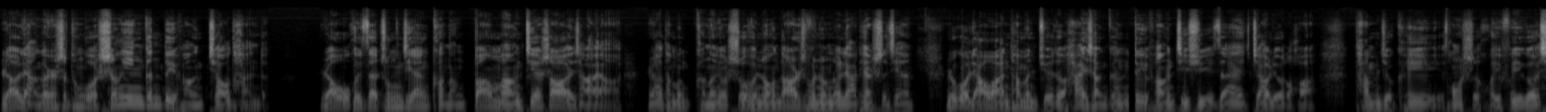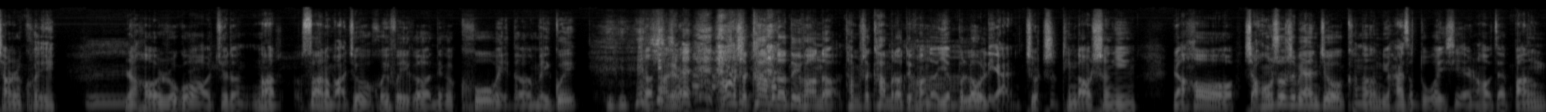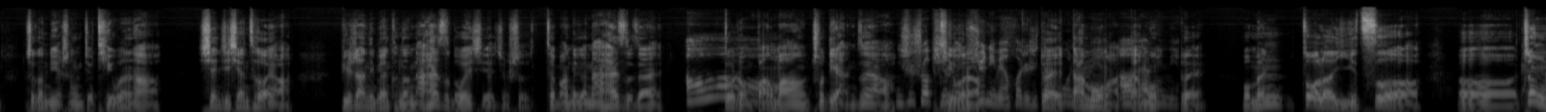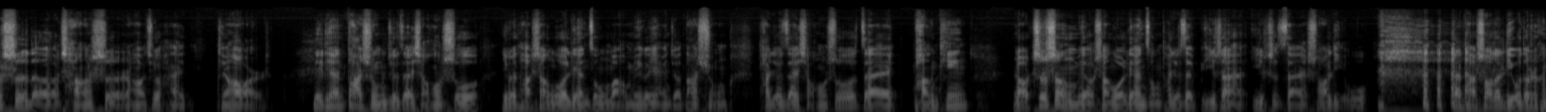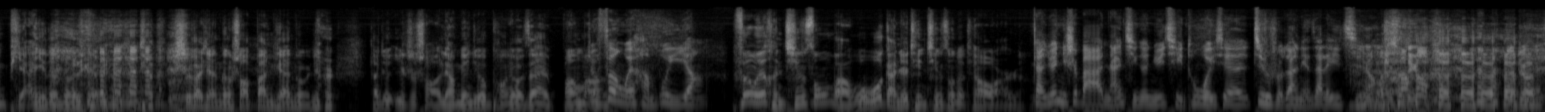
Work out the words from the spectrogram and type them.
然后两个人是通过声音跟对方交谈的，然后我会在中间可能帮忙介绍一下呀，然后他们可能有十五分钟到二十分钟的聊天时间，如果聊完他们觉得还想跟对方继续再交流的话，他们就可以同时回复一个向日葵。嗯，然后如果觉得那算了吧，就回复一个那个枯萎的玫瑰，然后大概他们是看不到对方的，他们是看不到对方的，也不露脸，就只听到声音。然后小红书这边就可能女孩子多一些，然后再帮这个女生就提问啊，献计献策呀。B 站那边可能男孩子多一些，就是在帮那个男孩子在哦，各种帮。忙出点子呀。你是说评论区里面，或者是对，弹弹幕嘛，弹幕。对，我们做了一次呃正式的尝试，然后就还挺好玩的。那天大熊就在小红书，因为他上过恋综嘛，我们一个演员叫大熊，他就在小红书在旁听。然后智胜没有上过恋综，他就在 B 站一直在刷礼物，但他刷的礼物都是很便宜的那种，十块钱能刷半天那种，就是他就一直刷，两边就有朋友在帮忙就，氛围很不一样。氛围很轻松吧，我我感觉挺轻松的，挺好玩的。感觉你是把男寝跟女寝通过一些技术手段连在了一起，然后 这个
